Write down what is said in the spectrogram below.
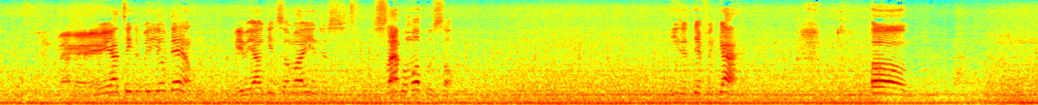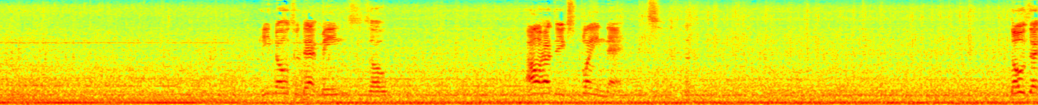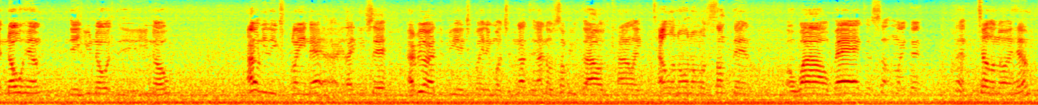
maybe I'll take the video down. Maybe I'll get somebody and just slap him up or something. He's a different guy. Um, he knows what that means, so I don't have to explain that. Those that know him, then you know it. You know, I don't need to explain that. Like you said, I really don't have to be explaining much of nothing. I know some people thought I was kind of like telling on them or something a while back or something like that. I'm not telling on him.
